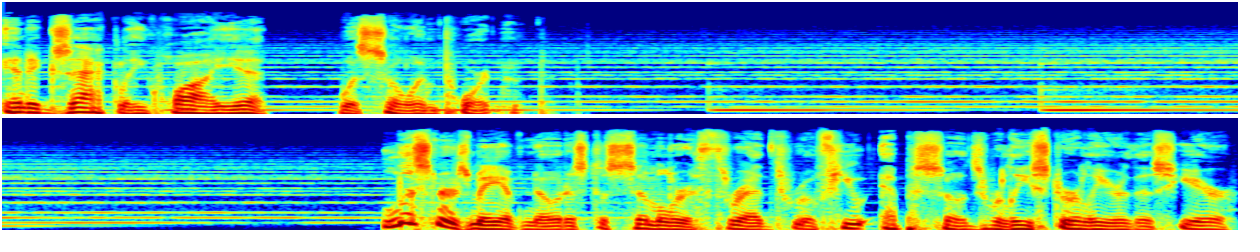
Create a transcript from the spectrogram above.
and exactly why it was so important. Listeners may have noticed a similar thread through a few episodes released earlier this year.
